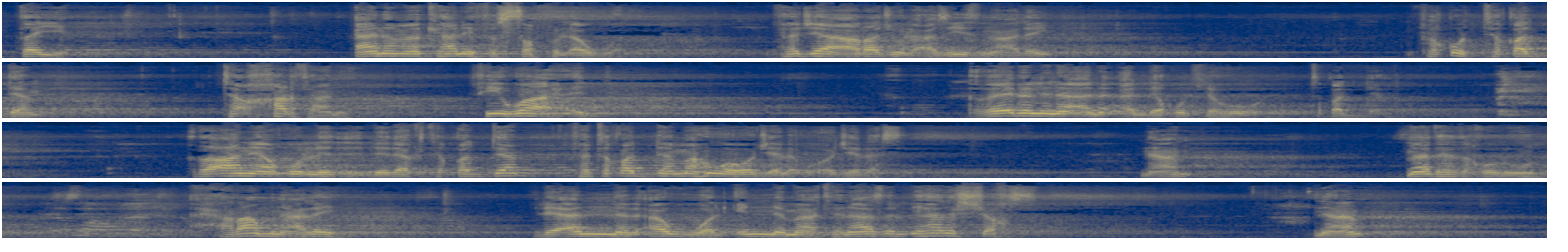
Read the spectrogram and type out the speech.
طيب. أنا مكاني في الصف الأول. فجاء رجل عزيز علي فقلت تقدم تأخرت عنه. في واحد غير اللي أنا اللي قلت له تقدم. رآني أقول لذاك تقدم فتقدم هو وجلس. نعم. ماذا تقولون؟ حرام عليه. لأن الأول إنما تنازل لهذا الشخص. نعم.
